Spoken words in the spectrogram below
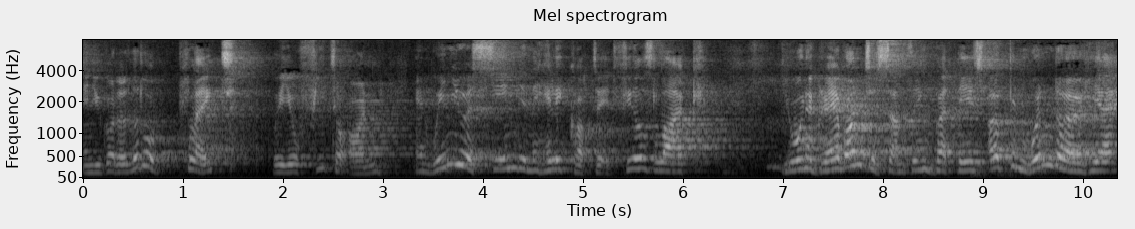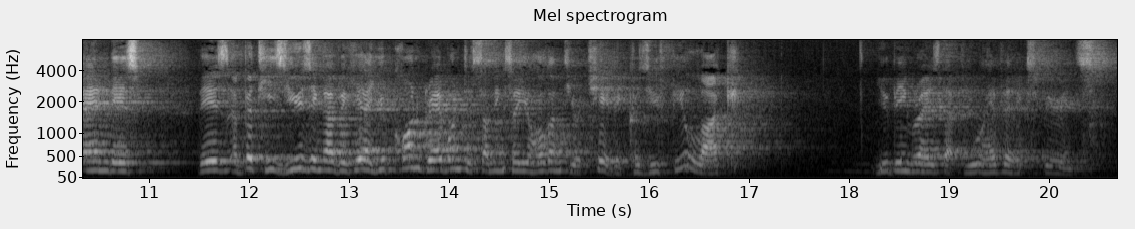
and you've got a little plate where your feet are on. And when you ascend in the helicopter, it feels like you want to grab onto something, but there's open window here and there's there's a bit he's using over here. You can't grab onto something, so you hold onto your chair because you feel like you're being raised up. You will have that experience.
